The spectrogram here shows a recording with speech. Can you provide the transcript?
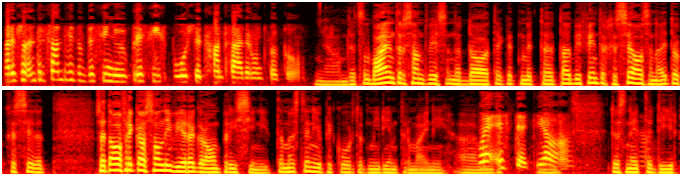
maar dit sal interessant wees om te sien hoe presies Porsche dit gaan verder ontwikkel. Ja, dit sal baie interessant wees inderdaad. Ek het met uh, Toby Venter gesels en hy het ook gesê dat Suid-Afrika sal nie weer 'n Grand Prix sien nie, ten minste nie op die kort tot medium termyn nie. Um, Waar is dit? Ja. ja dis net ja. te duur.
